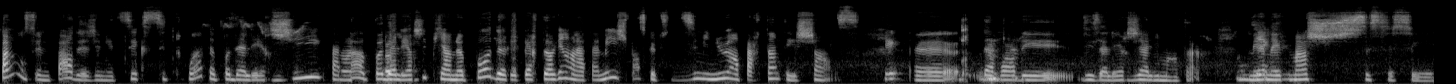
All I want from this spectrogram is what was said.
pense, une part de génétique. Si toi, tu n'as pas d'allergie, papa n'a pas d'allergie, puis il n'y en a pas de répertorié dans la famille, je pense que tu diminues en partant tes chances euh, d'avoir des, des allergies alimentaires. Mais honnêtement, c'est-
